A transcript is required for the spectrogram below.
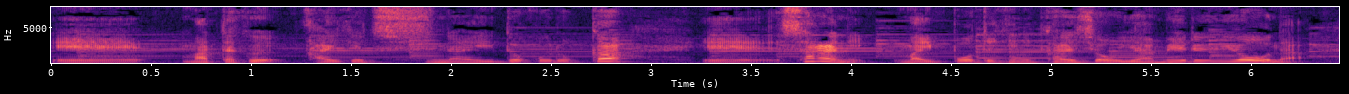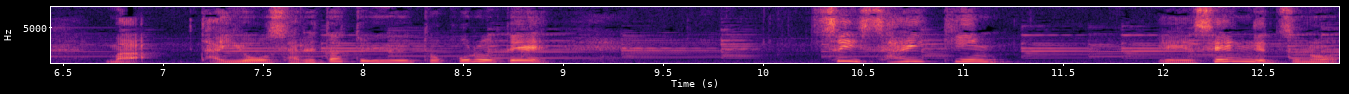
えー、全く解決しないどころか、えー、さらに、まあ、一方的に会社を辞めるような、まあ、対応されたというところで、つい最近、えー、先月の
